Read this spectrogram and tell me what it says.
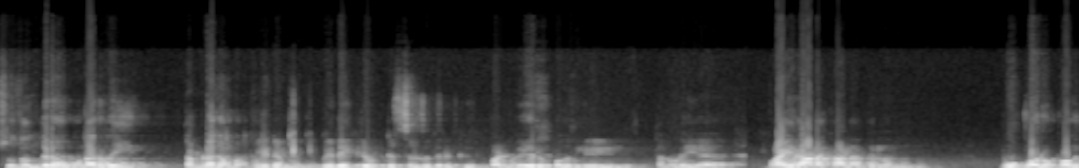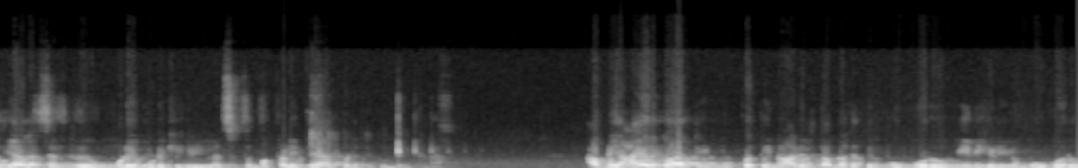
சுதந்திர உணர்வை தமிழக மக்களிடம் விதைத்து விட்டு செல்வதற்கு பல்வேறு பகுதிகளில் தன்னுடைய வயதான காலத்திலும் ஒவ்வொரு பகுதியாக சென்று மூளை முடுக்கிகளிலும் சென்று மக்களை தயார்படுத்தி கொண்டிருக்கிறார். அப்படி ஆயிரத்தி தொள்ளாயிரத்தி முப்பத்தி நாலில் தமிழகத்தின் ஒவ்வொரு வீதிகளிலும் ஒவ்வொரு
